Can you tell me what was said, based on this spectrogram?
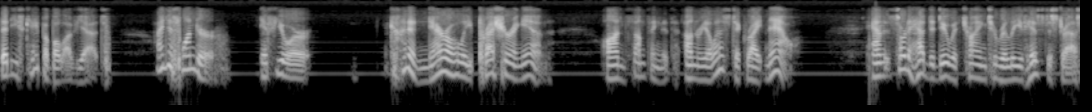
that he's capable of yet. I just wonder if you're kind of narrowly pressuring in on something that's unrealistic right now. And it sort of had to do with trying to relieve his distress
